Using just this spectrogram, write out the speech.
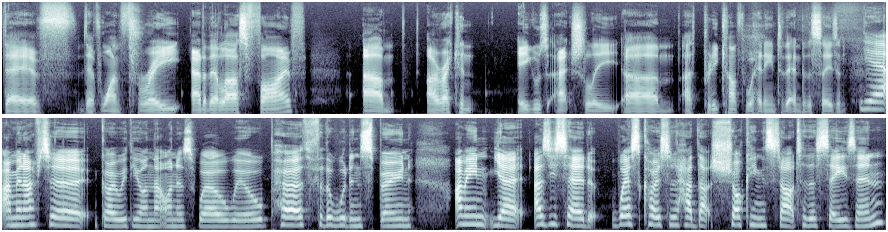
They've they've won three out of their last five. Um, I reckon Eagles actually um, are pretty comfortable heading into the end of the season. Yeah, I'm going to have to go with you on that one as well, Will. Perth for the wooden spoon. I mean, yeah, as you said, West Coast had had that shocking start to the season.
